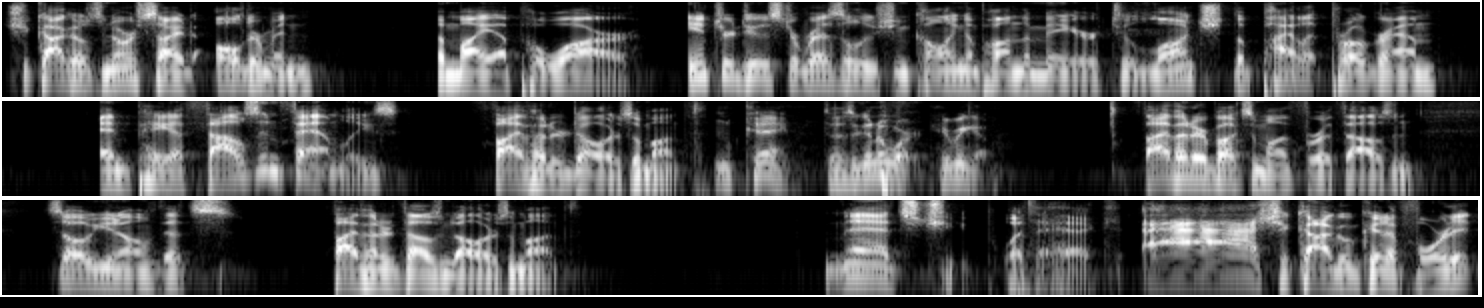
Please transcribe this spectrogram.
Chicago's Northside Alderman Ameya Pawar introduced a resolution calling upon the mayor to launch the pilot program and pay a thousand families five hundred dollars a month. Okay, so is it going to work? Here we go. Five hundred bucks a month for a thousand. So you know that's five hundred thousand dollars a month. That's cheap. What the heck? Ah, Chicago can afford it.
